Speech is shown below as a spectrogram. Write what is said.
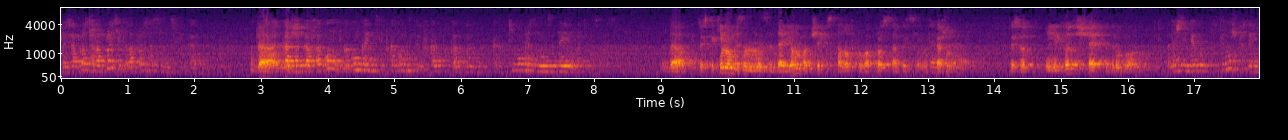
то есть, вопрос о вопросе это вопрос о смысле, как бы. Да. Как, бы, в каком, в каком, в каком, в как, как бы, каким образом мы задаем это? Да, то есть каким образом мы задаем вообще постановку вопроса об бытии, ну, скажем так. То есть вот, или кто-то считает по-другому. Подожди, ты, ты можешь повторить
